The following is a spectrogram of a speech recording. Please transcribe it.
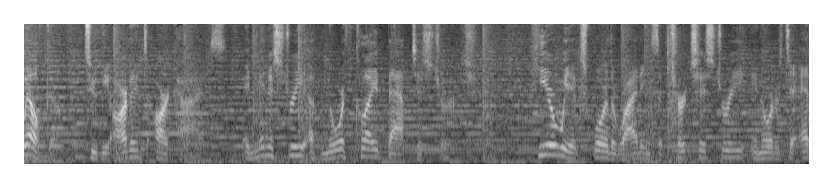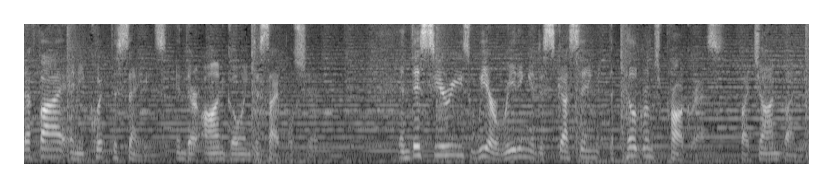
Welcome to the Ardent Archives, a ministry of North Clay Baptist Church. Here we explore the writings of church history in order to edify and equip the saints in their ongoing discipleship. In this series, we are reading and discussing The Pilgrim's Progress by John Bunyan.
